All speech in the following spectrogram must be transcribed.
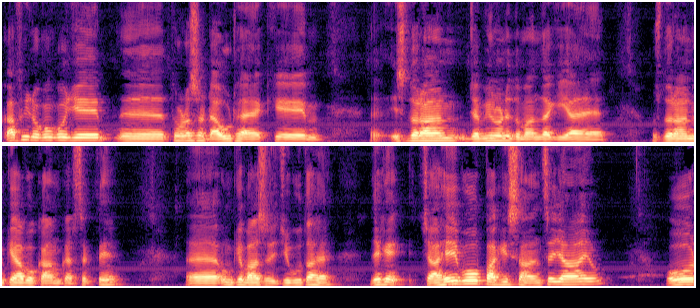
کافی لوگوں کو یہ تھوڑا سا ڈاؤٹ ہے کہ اس دوران جب بھی انہوں نے دماندہ کیا ہے، اس دوران کیا وہ کام کر سکتے ہیں؟ ان کے پاس رچی بوتا ہے۔ دیکھیں، چاہے وہ پاکستان سے یہاں آئے ہو اور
